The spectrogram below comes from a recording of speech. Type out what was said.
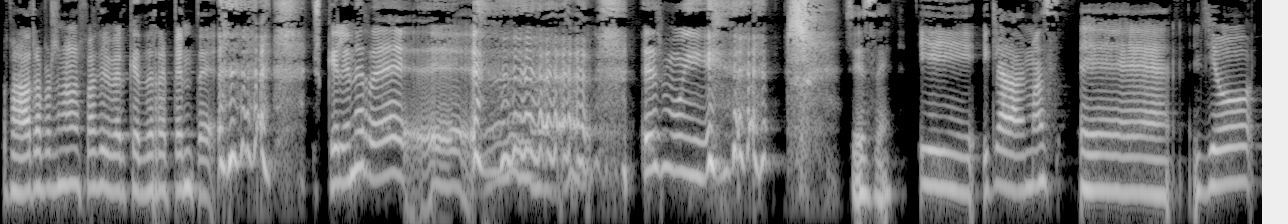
Para otra persona no es fácil ver que de repente es que el NRE eh, es muy sí sí. Y, y claro además eh, yo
